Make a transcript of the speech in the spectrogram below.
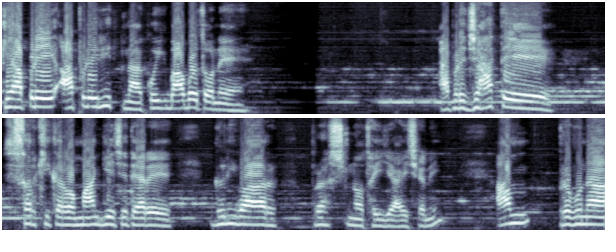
કે આપણે આપણી રીતના કોઈક બાબતોને આપણે જાતે સરખી કરવા માંગીએ છીએ ત્યારે ઘણીવાર પ્રશ્નો થઈ જાય છે નહીં? આમ પ્રભુના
